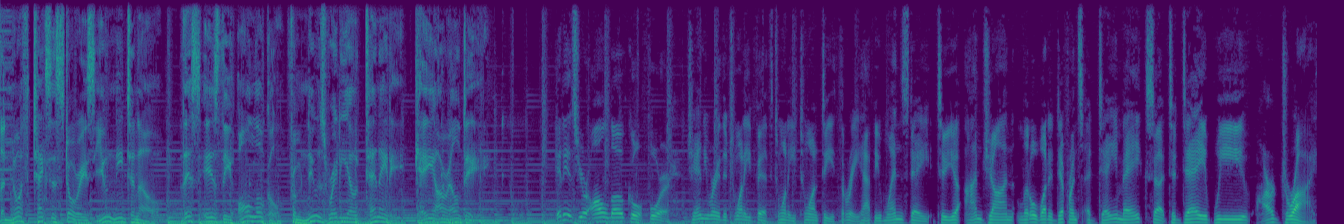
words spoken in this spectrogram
The North Texas stories you need to know. This is the All Local from News Radio 1080 KRLD. It is your All Local for January the 25th, 2023. Happy Wednesday to you. I'm John Little. What a difference a day makes. Uh, today we are dry.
